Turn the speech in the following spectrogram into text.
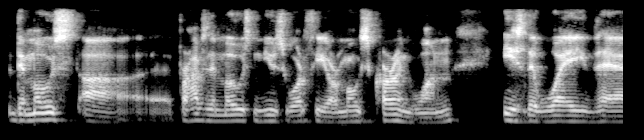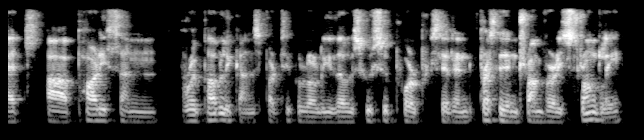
the most, uh, perhaps the most newsworthy or most current one, is the way that uh, partisan Republicans, particularly those who support President President Trump very strongly,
